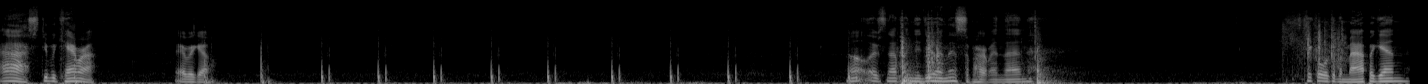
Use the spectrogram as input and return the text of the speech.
Ah, stupid camera. There we go. Well, there's nothing to do in this apartment then. Take a look at the map again.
